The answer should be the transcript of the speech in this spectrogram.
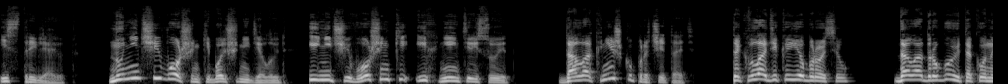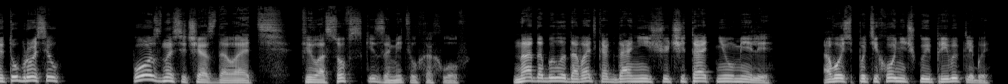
и стреляют. Ну ничегошеньки больше не делают, и ничегошеньки их не интересует. Дала книжку прочитать? Так Владик ее бросил. Дала другую, так он и ту бросил. Поздно сейчас давать, философски заметил Хохлов. Надо было давать, когда они еще читать не умели. Авось потихонечку и привыкли бы.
